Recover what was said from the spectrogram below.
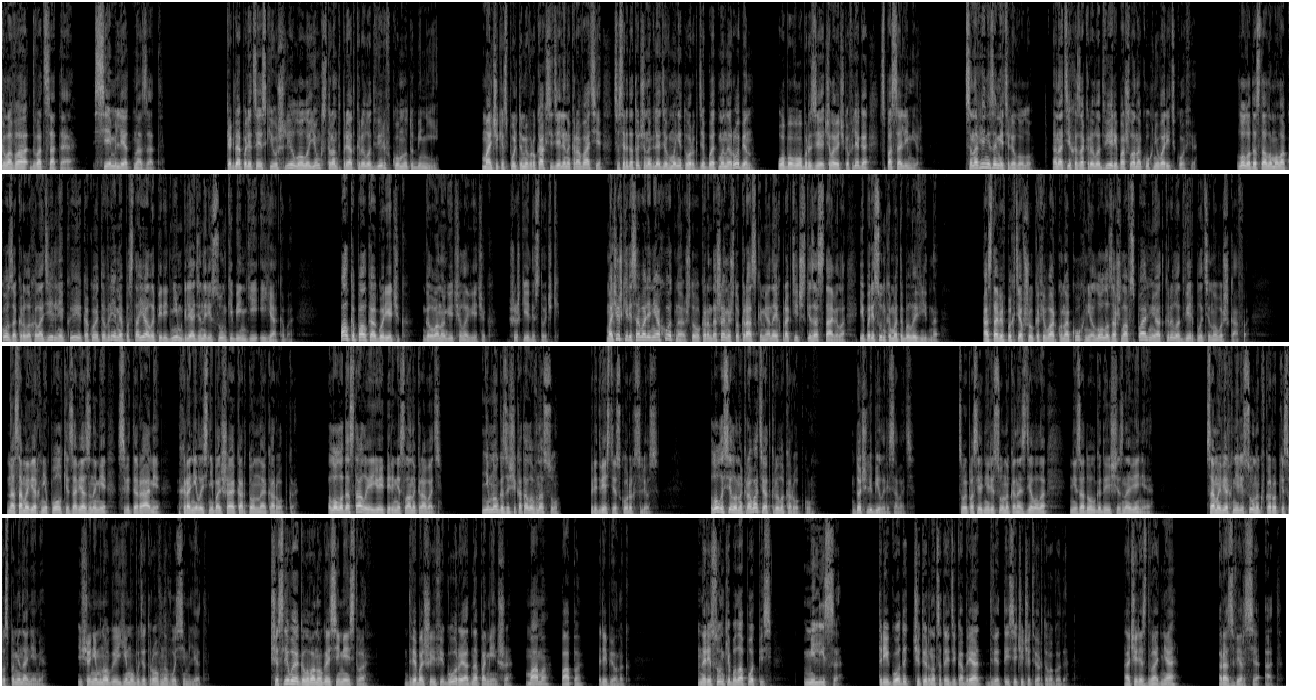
Глава 20. Семь лет назад. Когда полицейские ушли, Лола Юнгстранд приоткрыла дверь в комнату Беньи. Мальчики с пультами в руках сидели на кровати, сосредоточенно глядя в монитор, где Бэтмен и Робин, оба в образе человечков Лего, спасали мир. Сыновья не заметили Лолу. Она тихо закрыла дверь и пошла на кухню варить кофе. Лола достала молоко, закрыла холодильник и какое-то время постояла перед ним, глядя на рисунки Беньи и Якоба. Палка-палка огуречек, головоногий человечек, шишки и листочки. Мальчишки рисовали неохотно, что карандашами, что красками, она их практически заставила, и по рисункам это было видно. Оставив пыхтевшую кофеварку на кухне, Лола зашла в спальню и открыла дверь платяного шкафа. На самой верхней полке, завязанными свитерами, хранилась небольшая картонная коробка. Лола достала ее и перенесла на кровать. Немного защекотала в носу, предвестие скорых слез. Лола села на кровать и открыла коробку. Дочь любила рисовать. Свой последний рисунок она сделала незадолго до исчезновения. Самый верхний рисунок в коробке с воспоминаниями. Еще немного, и ему будет ровно восемь лет. Счастливое головоногое семейство. Две большие фигуры и одна поменьше. Мама, папа, ребенок. На рисунке была подпись «Мелисса. Три года, 14 декабря 2004 года». А через два дня разверся ад.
